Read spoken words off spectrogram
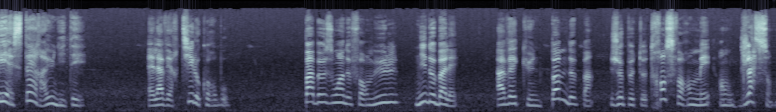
Et Esther a une idée. Elle avertit le corbeau. Pas besoin de formule ni de balai. Avec une pomme de pain, je peux te transformer en glaçon.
